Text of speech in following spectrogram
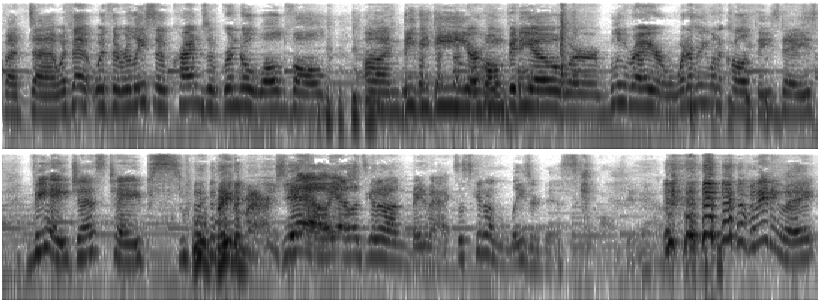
But uh, with it, with the release of Crimes of Grindelwald Wald on DVD or home video or Blu-ray or whatever you want to call it these days, VHS tapes. Ooh, Betamax. yeah, oh yeah, let's get it on Betamax. Let's get it on Laserdisc. Yeah. but anyway,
